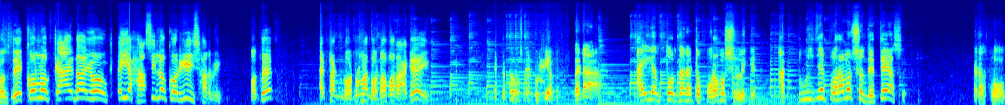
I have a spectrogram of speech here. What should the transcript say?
ও যে কোনো কায়দায় হোক এই হাসিল করিয়েই ছাড়বে। অতএব একটা ঘটনা ঘটাবার আগে একটা ব্যবস্থা করিয়া বেটা আইলাম তোর দ্বারা একটা পরামর্শ লেগে। আর তুই যে পরামর্শ দিতে আছে বেটা হন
